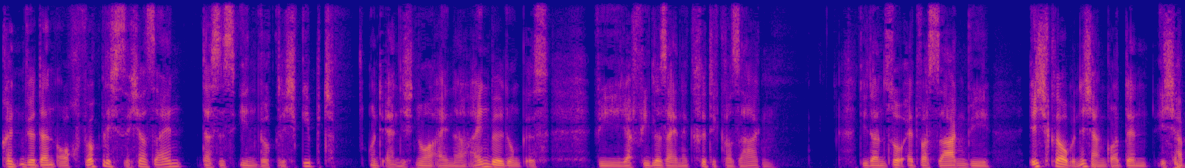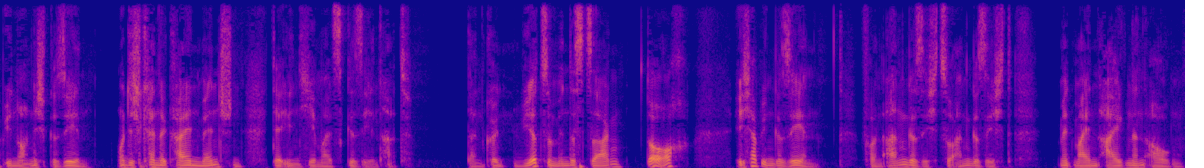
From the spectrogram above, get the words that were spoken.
könnten wir dann auch wirklich sicher sein, dass es ihn wirklich gibt und er nicht nur eine Einbildung ist, wie ja viele seine Kritiker sagen, die dann so etwas sagen wie ich glaube nicht an Gott, denn ich habe ihn noch nicht gesehen und ich kenne keinen Menschen, der ihn jemals gesehen hat. Dann könnten wir zumindest sagen, doch, ich habe ihn gesehen, von Angesicht zu Angesicht, mit meinen eigenen Augen.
